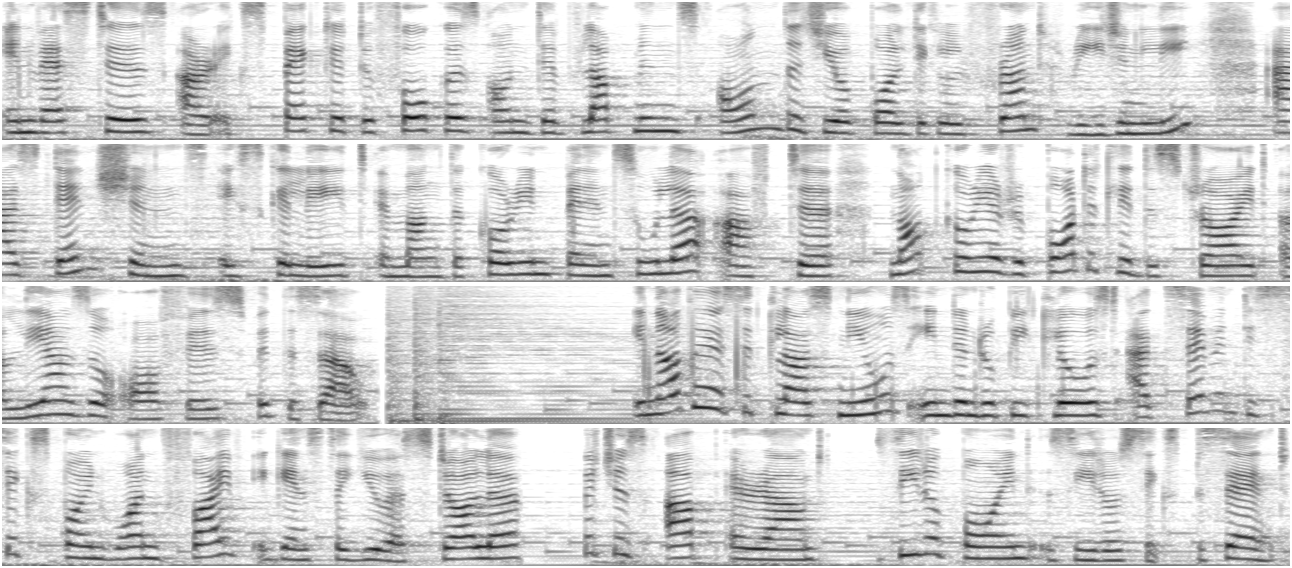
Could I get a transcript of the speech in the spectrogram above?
Investors are expected to focus on developments on the geopolitical front regionally as tensions escalate among the Korean peninsula after North Korea reportedly destroyed a liaison office with the South. In other asset class news, Indian rupee closed at 76.15 against the US dollar, which is up around 0.06%.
